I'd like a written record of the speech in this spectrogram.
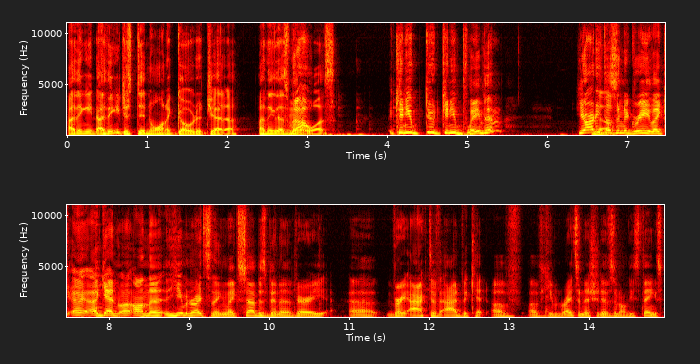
I think he, I think he just didn't want to go to Jeddah. I think that's what No. it was. Can you, dude? Can you blame him? He already No. doesn't agree. Like uh, again on the human rights thing, like Seb has been a very, uh, very active advocate of of human rights initiatives and all these things.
